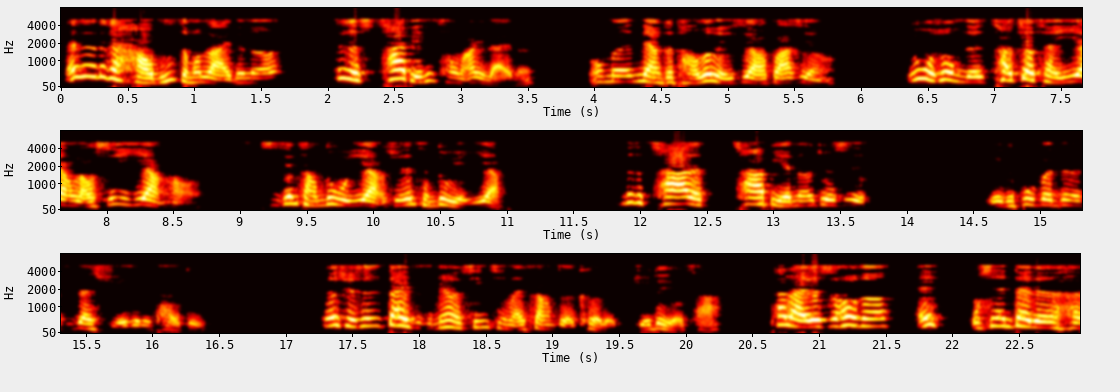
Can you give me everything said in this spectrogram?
但是那个好的是怎么来的呢？这个差别是从哪里来的？我们两个讨论了一下，发现，如果说我们的教教材一样，老师一样哈，时间长度一样，学生程度也一样，那个差的差别呢，就是有一个部分真的是在学生的态度，那学生带着怎么样的心情来上这个课的，绝对有差。他来的时候呢，哎，我现在带着很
